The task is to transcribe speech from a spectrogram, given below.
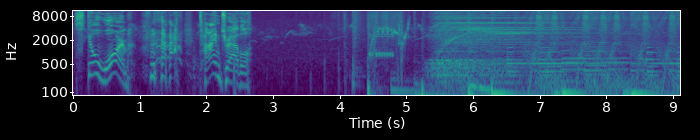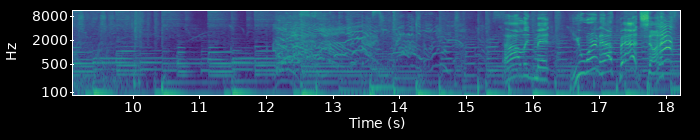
Still warm. Time travel. I'll admit, you weren't half bad, Sonic.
